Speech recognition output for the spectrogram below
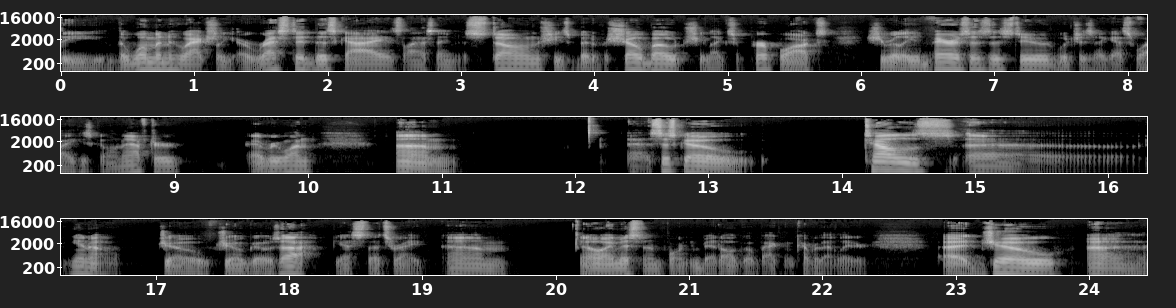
the, the woman who actually arrested this guy. His last name is Stone. She's a bit of a showboat. She likes her perp walks. She really embarrasses this dude, which is, I guess, why he's going after everyone. Um, uh, Cisco tells, uh, you know, Joe. Joe goes, ah, yes, that's right. Um, oh, I missed an important bit. I'll go back and cover that later uh, Joe uh,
